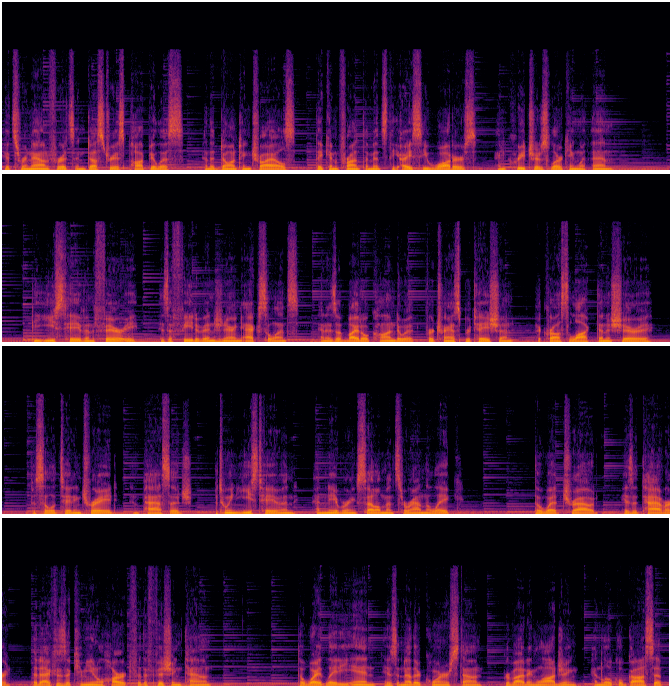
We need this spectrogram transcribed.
It's renowned for its industrious populace and the daunting trials they confront amidst the icy waters and creatures lurking within. The East Haven Ferry is a feat of engineering excellence and is a vital conduit for transportation across Loch Dinneshere, facilitating trade and passage between East Haven and neighboring settlements around the lake. The Wet Trout is a tavern that acts as a communal heart for the fishing town. The White Lady Inn is another cornerstone, providing lodging and local gossip.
